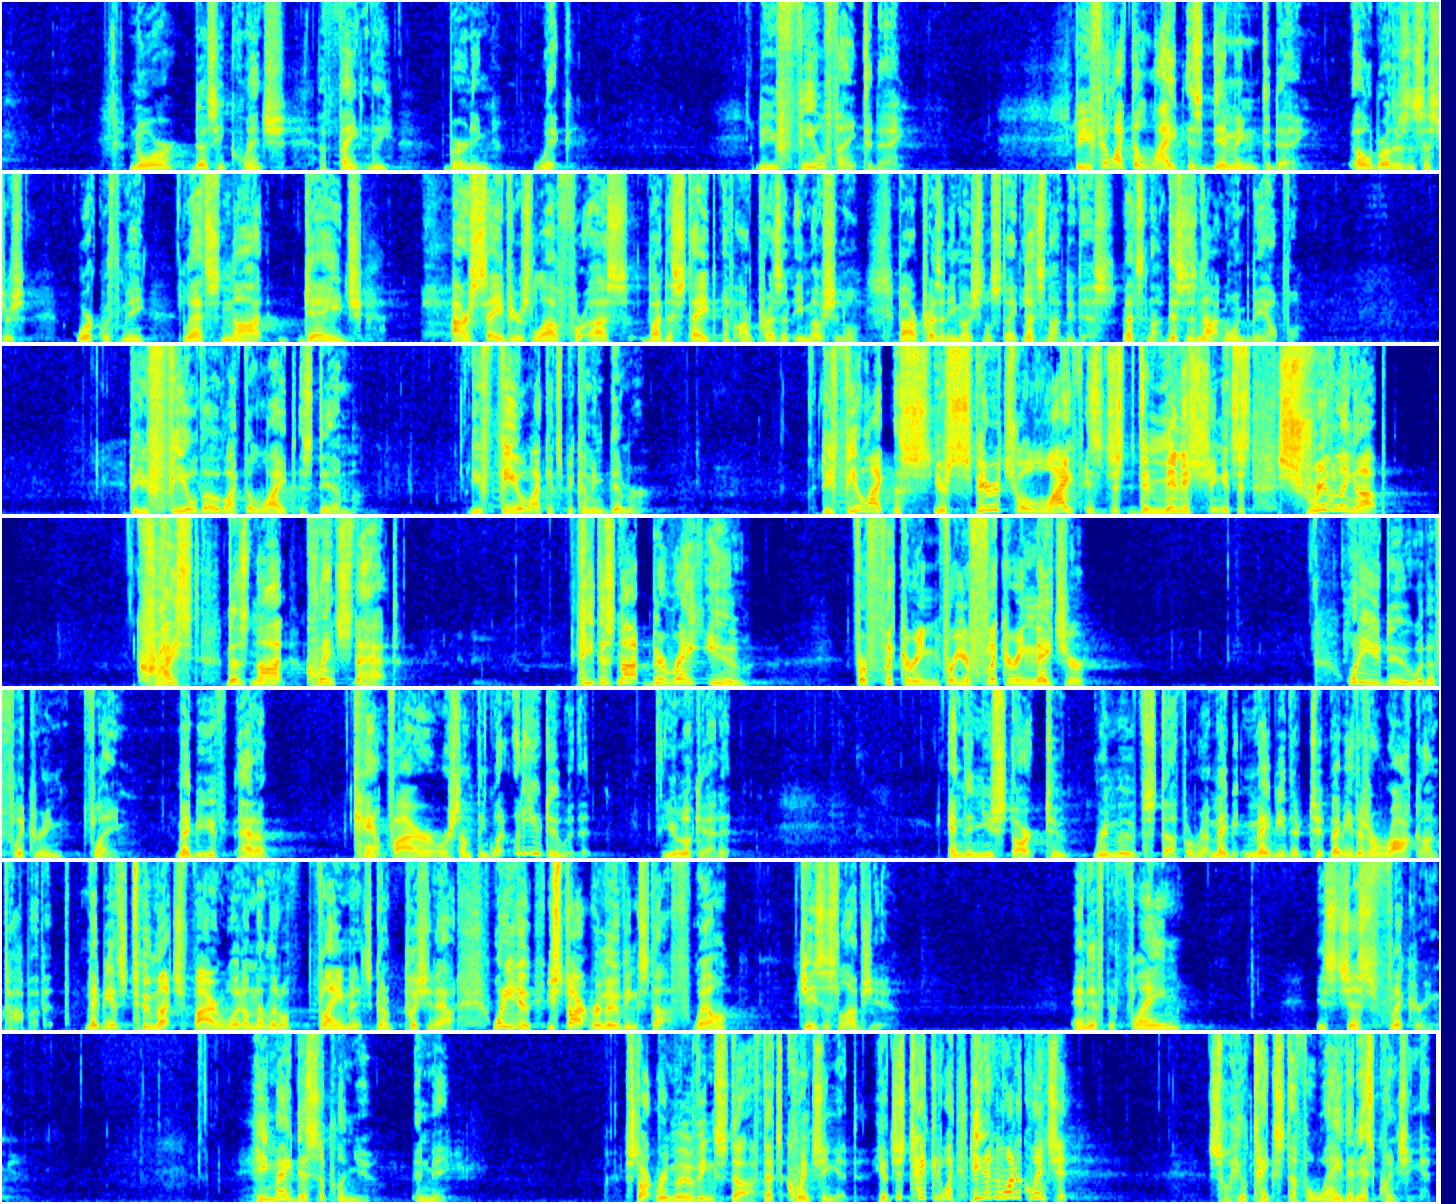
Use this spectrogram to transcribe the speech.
Nor does he quench a faintly burning wick. Do you feel faint today? Do you feel like the light is dimming today? Oh, brothers and sisters, work with me let's not gauge our Savior's love for us by the state of our present emotional, by our present emotional state. Let's not do this. Let's not. This is not going to be helpful. Do you feel, though, like the light is dim? Do you feel like it's becoming dimmer? Do you feel like the, your spiritual life is just diminishing? It's just shriveling up. Christ does not quench that. He does not berate you for flickering, for your flickering nature. What do you do with a flickering flame? Maybe you've had a campfire or something. What, what do you do with it? You look at it, and then you start to remove stuff around. Maybe, maybe, there too, maybe there's a rock on top of it. Maybe it's too much firewood on that little flame and it's going to push it out. What do you do? You start removing stuff. Well, Jesus loves you. And if the flame is just flickering, He may discipline you and me. Start removing stuff that's quenching it. He'll just take it away. He didn't want to quench it. So He'll take stuff away that is quenching it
